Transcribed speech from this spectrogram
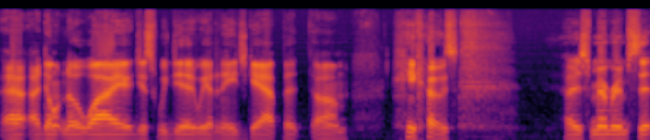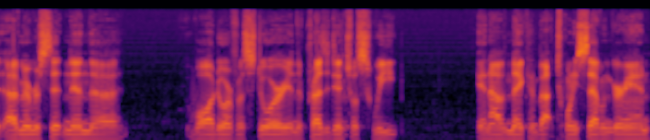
I, I don't know why, just we did. We had an age gap, but um, he goes. I just remember him sit. I remember sitting in the Waldorf Astoria in the presidential suite, and I was making about twenty seven grand,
